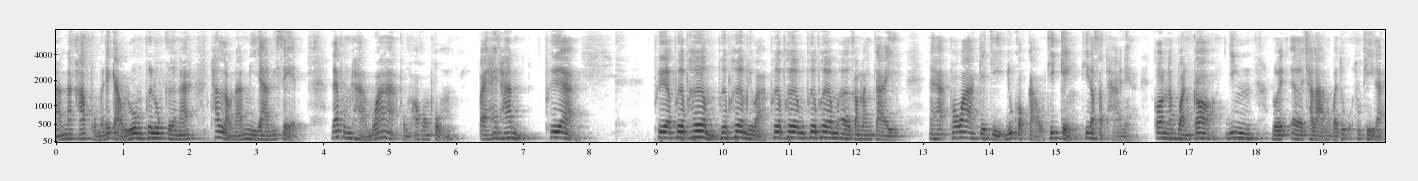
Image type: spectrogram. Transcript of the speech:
นั้นนะครับ ผมไม่ได้กล่าวล่วงเพื่อล่วงเกินนะ ท่านเหล่านั้นมียานวิเศษ และผมถามว่าผมเอาของผมไปให้ท่านเพื่อเพื่อเพื่อเพิ่มเพื่อเพิ่มดีกว่า เพื่อเพิ่มเพื่อเพิ่มเออกำลังใจนะฮะเพราะว่าเกจิยุคเก่าๆที่เก่งที่เราศรัทธาเนี่ย ก็นับวันก็ยิ่งรวยเออฉลาดลงไปทุกทุกทีแล้ว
